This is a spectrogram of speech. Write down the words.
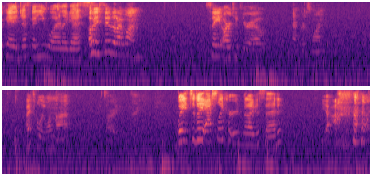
Okay, Jessica, you won, I guess. Okay, say that I won. Say Arctic, you're out. Empress won. I totally won that. Sorry. Wait, so they actually heard what I just said? Yeah.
